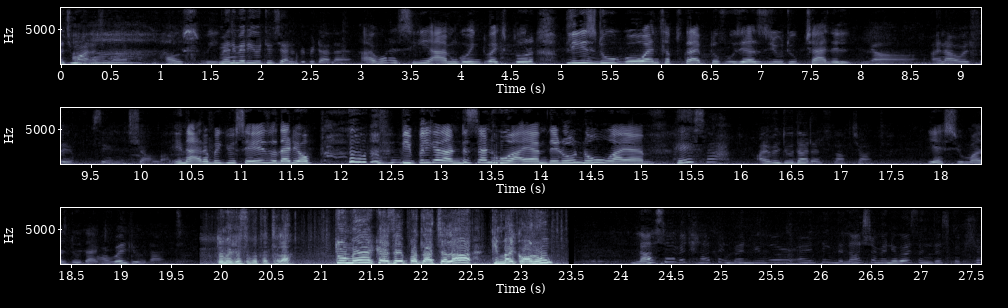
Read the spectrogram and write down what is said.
Ajman Ajman Ah, how sweet मैंने मेरे YouTube चैनल पे भी डाला है I want to see. I'm going to explore. Please do go and subscribe to Fuzia's YouTube channel. Yeah, and I will say same inshallah. In Arabic, you say so that your people can understand who I am. They don't know who I am. Hey sir, I will do that in Snapchat. Yes, you must do that. I will do that. तुम्हें कैसे पता चला तुम्हें कैसे पता चला कि मैं कौन हूँ Time it happened when we were, I think the last time when we was in this कक्षा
